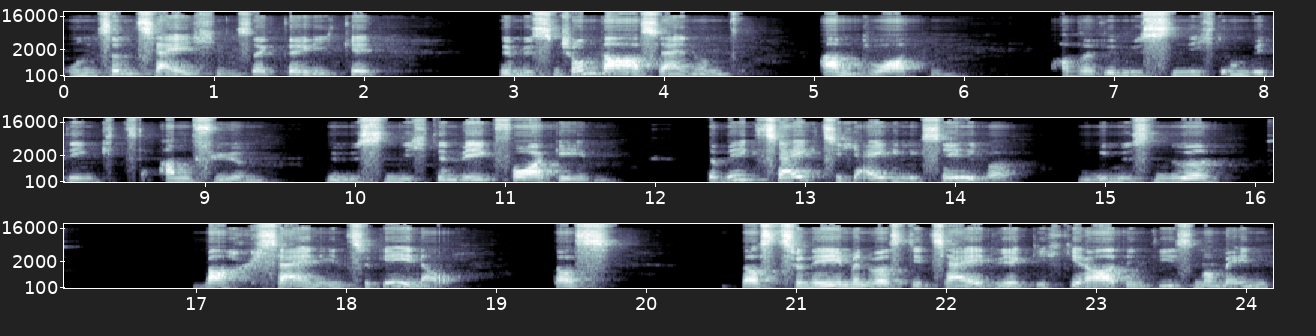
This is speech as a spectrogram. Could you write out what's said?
unserem Zeichen, sagt der Rilke. Wir müssen schon da sein und antworten, aber wir müssen nicht unbedingt anführen. Wir müssen nicht den Weg vorgeben. Der Weg zeigt sich eigentlich selber. Und wir müssen nur wach sein, ihn zu gehen auch. Das, das zu nehmen, was die Zeit wirklich gerade in diesem Moment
